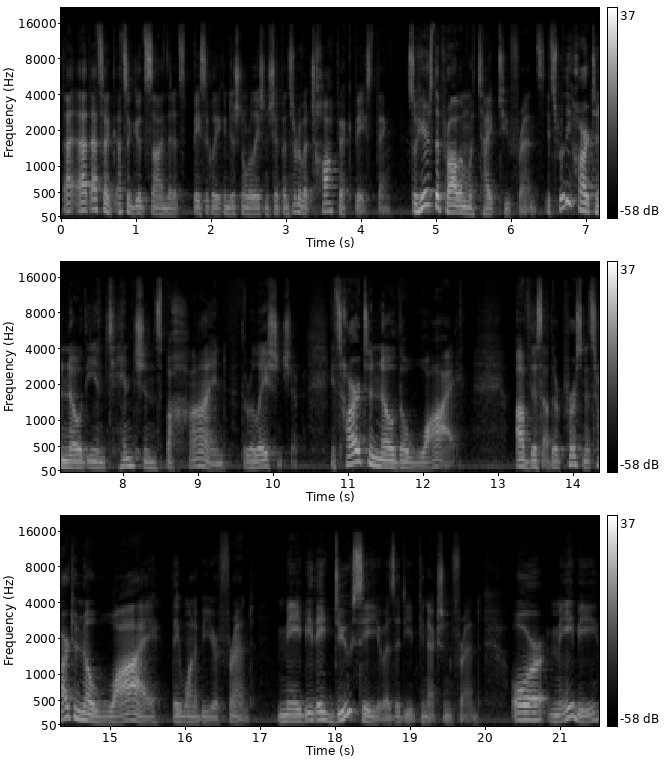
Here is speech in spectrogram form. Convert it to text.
that, that, that's a that's a good sign that it's basically a conditional relationship and sort of a topic based thing so here's the problem with type 2 friends it's really hard to know the intentions behind the relationship it's hard to know the why of this other person. It's hard to know why they want to be your friend. Maybe they do see you as a deep connection friend. Or maybe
